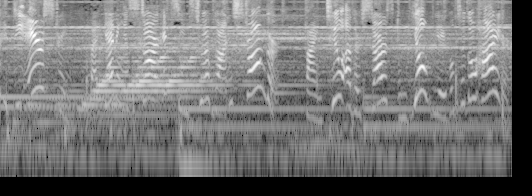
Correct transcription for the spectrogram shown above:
At the airstream. By getting a star, it seems to have gotten stronger. Find two other stars and you'll be able to go higher.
